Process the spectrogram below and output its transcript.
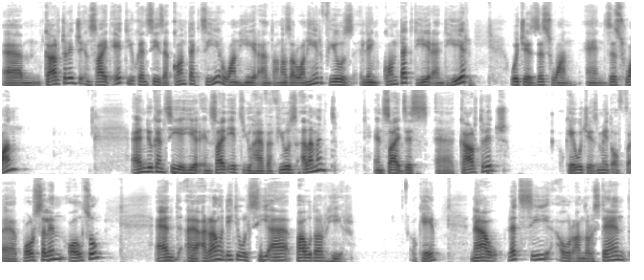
um, cartridge inside it you can see the contacts here one here and another one here. Fuse link contact here and here which is this one and this one. And you can see here inside it you have a fuse element inside this uh, cartridge okay which is made of uh, porcelain also. And uh, around it you will see a powder here okay now let's see or understand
